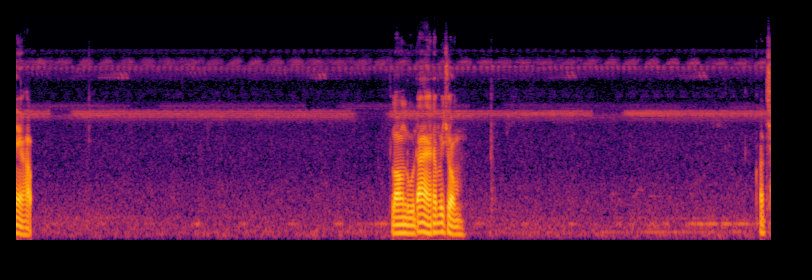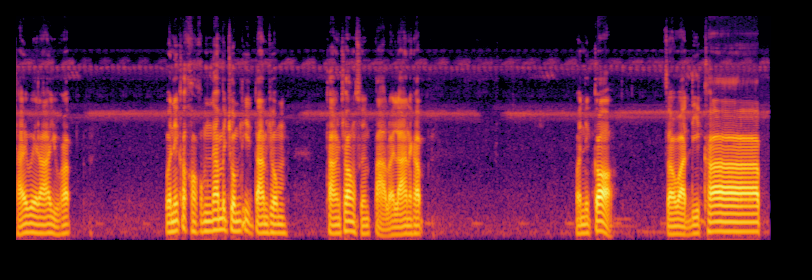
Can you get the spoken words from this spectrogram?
นี่ครับลองดูได้ท่านผู้ชม ใช้เวลาอยู่ครับ วันนี้ก็ขอบคุณท่านผู้ชมที่ติดตามชมทางช่องสวนป่าลอยล้านนะครับ วันนี้ก็สวัสดีครับ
